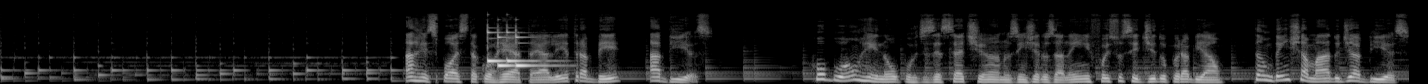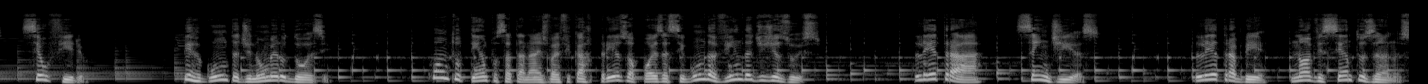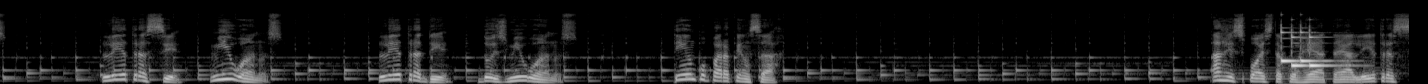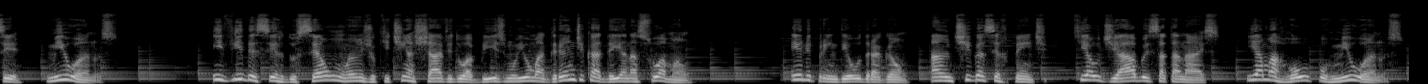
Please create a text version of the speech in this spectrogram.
A resposta correta é a letra B. Abias. Roboão reinou por 17 anos em Jerusalém e foi sucedido por Abial, também chamado de Abias, seu filho. Pergunta de número 12. Quanto tempo Satanás vai ficar preso após a segunda vinda de Jesus? Letra A: 100 dias. Letra B: 900 anos. Letra C: 1000 anos. Letra D: 2000 anos. Tempo para pensar. A resposta correta é a letra C: mil anos. E vi descer do céu um anjo que tinha a chave do abismo e uma grande cadeia na sua mão. Ele prendeu o dragão, a antiga serpente, que é o diabo e Satanás, e amarrou-o por mil anos.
